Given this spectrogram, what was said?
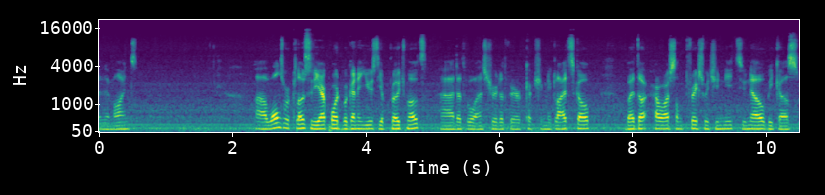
in mind. Uh, once we're close to the airport, we're going to use the approach mode. Uh, that will ensure that we're capturing the glide slope. But there are some tricks which you need to know because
